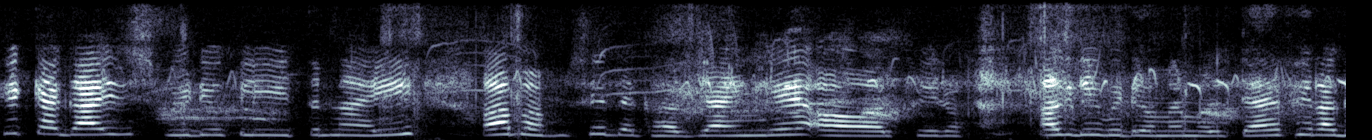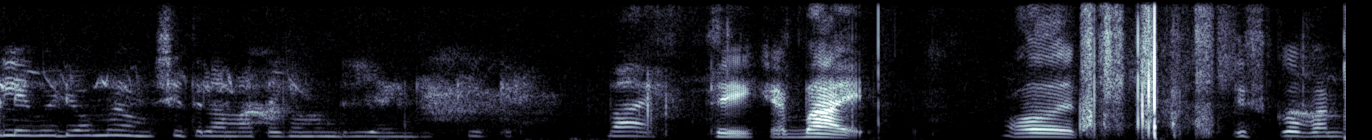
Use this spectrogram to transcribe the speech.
ठीक है गाइस इस वीडियो के लिए इतना ही। अब हम सीधे घर जाएँगे और फिर अगली वीडियो में मिलते हैं। फिर अगली वीडियो में हम शीतला माता के मंदिर जाएँगे। ठीक है बाय ठीक है बाय और इसको बंद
